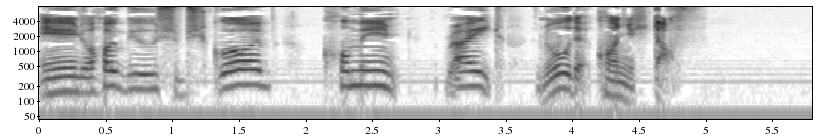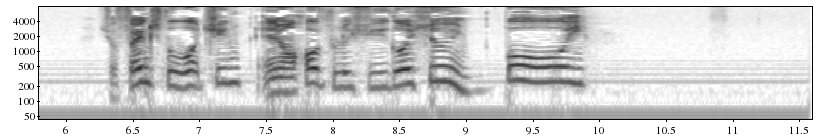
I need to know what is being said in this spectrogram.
And I hope you subscribe, comment, rate, and all that kind of stuff. So thanks for watching, and I'll hopefully see you guys soon. Bye!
